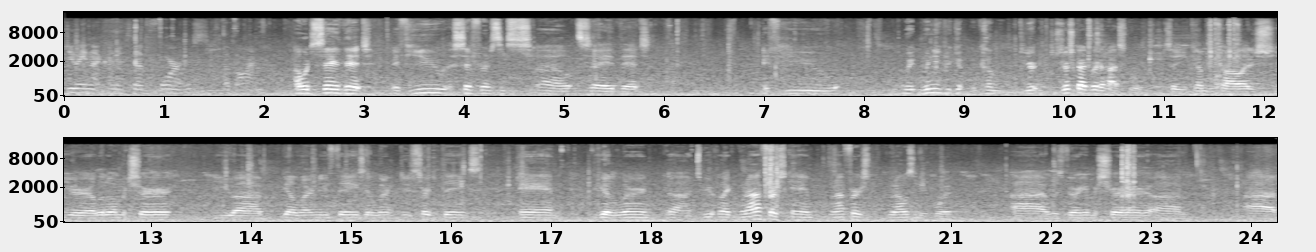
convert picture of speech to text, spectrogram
doing that kind of stuff forms a bond? I would say that if you, say for instance, uh, let's say that if you, when you become, you're just graduated high school, so you come to college, you're a little immature, you, uh, gotta learn new things, you gotta learn to do certain things, and you gotta learn uh, to be, like when I first came, when I first, when I was a new boy, I was very immature, um, uh,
